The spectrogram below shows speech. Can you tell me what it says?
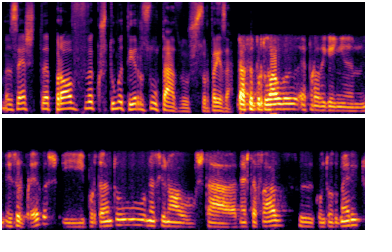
mas esta prova costuma ter resultados surpresa. Taça Portugal é pródiga em, em surpresas e, portanto, o Nacional está nesta fase com todo o mérito.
